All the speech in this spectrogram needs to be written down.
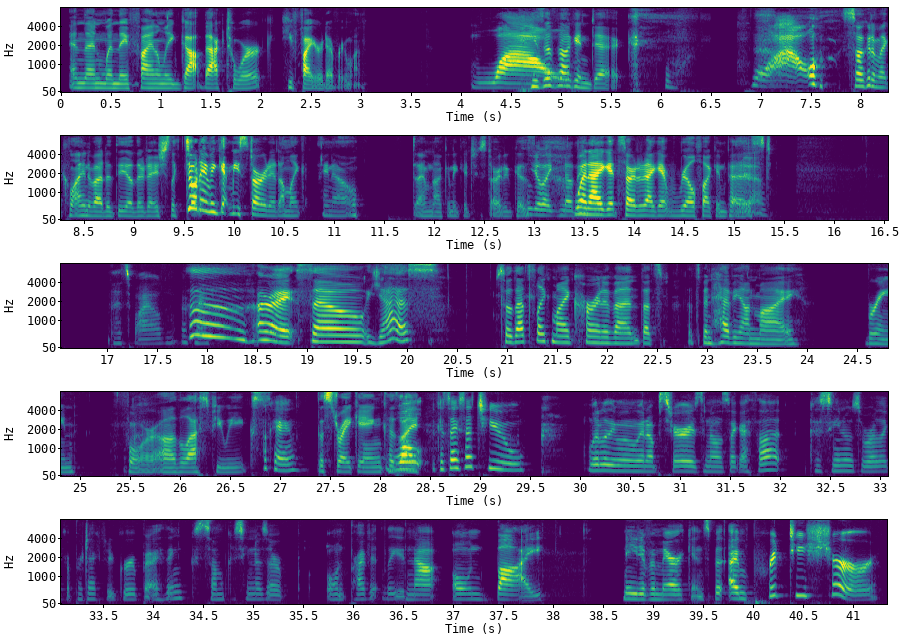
And then when they finally got back to work, he fired everyone. Wow. He's a fucking dick. Wow. I was talking to my client about it the other day. She's like, "Don't even get me started." I'm like, "I know, I'm not going to get you started because like, no. when thank I get started, I get real fucking pissed." you." That's wild. Okay. All right, so yes, so that's like my current event. That's that's been heavy on my brain for uh, the last few weeks. Okay. The striking because well, because I said to you, literally when we went upstairs, and I was like, I thought casinos were like a protected group, but I think some casinos are owned privately, not owned by Native Americans. But I'm pretty sure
